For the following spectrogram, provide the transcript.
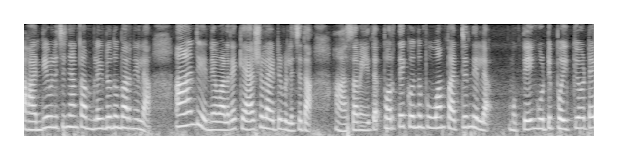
ആന്റിയെ വിളിച്ച് ഞാൻ കംപ്ലൈന്റ് ഒന്നും പറഞ്ഞില്ല. ആന്റി എന്നെ വളരെ കാഷ്വലായിട്ട് വിളിച്ചതാ. ആ സമയത്ത് പുറത്തേക്കൊന്നും പോകാൻ പറ്റുന്നില്ല. മുക്തയും കൂട്ടി പൊയ്ക്കോട്ടെ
